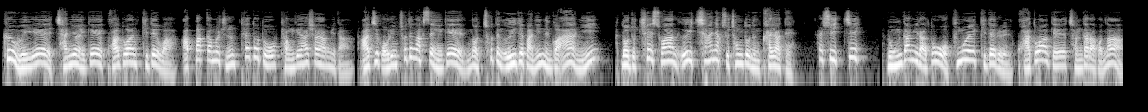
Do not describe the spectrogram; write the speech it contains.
그 외에 자녀에게 과도한 기대와 압박감을 주는 태도도 경계하셔야 합니다. 아직 어린 초등학생에게 너 초등 의대반이 있는 거 아니? 너도 최소한 의치 한약수 정도는 가야 돼. 할 수 있지? 농담이라도 부모의 기대를 과도하게 전달하거나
